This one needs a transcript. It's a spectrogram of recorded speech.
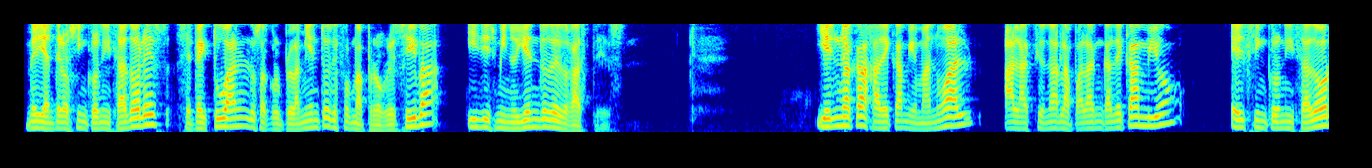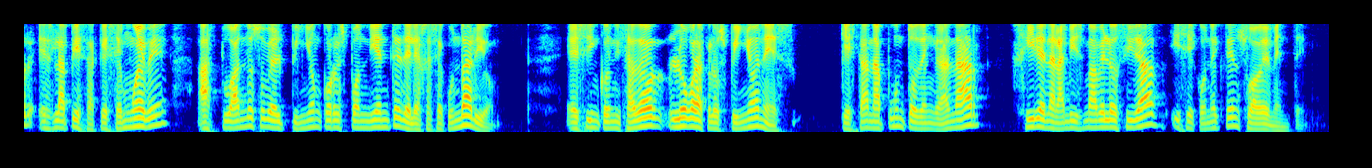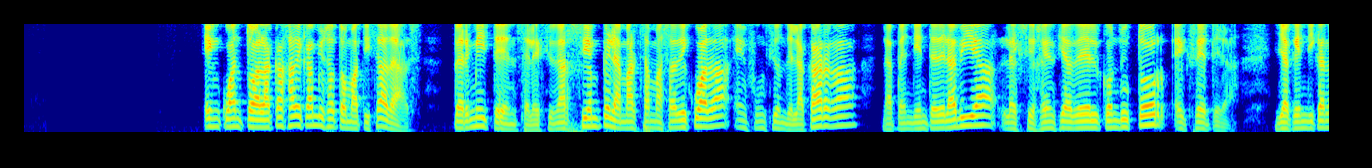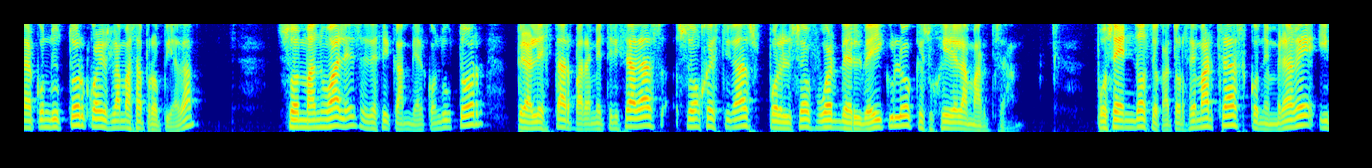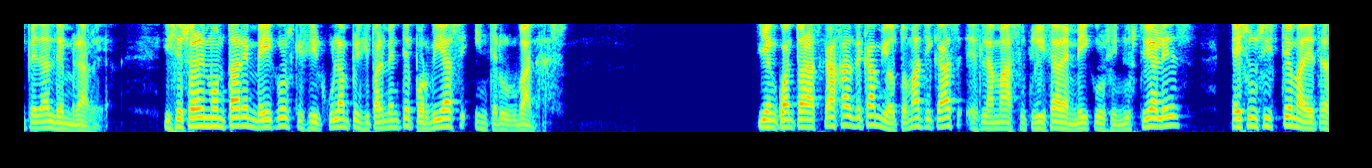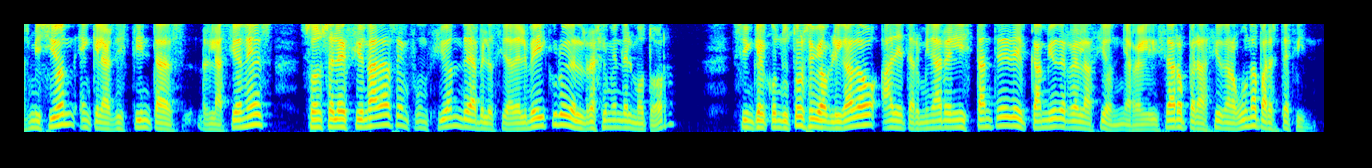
Mediante los sincronizadores se efectúan los acoplamientos de forma progresiva y disminuyendo desgastes. Y en una caja de cambio manual, al accionar la palanca de cambio, el sincronizador es la pieza que se mueve actuando sobre el piñón correspondiente del eje secundario. El sincronizador logra que los piñones que están a punto de engranar giren a la misma velocidad y se conecten suavemente. En cuanto a la caja de cambios automatizadas, permiten seleccionar siempre la marcha más adecuada en función de la carga, la pendiente de la vía, la exigencia del conductor, etc., ya que indican al conductor cuál es la más apropiada. Son manuales, es decir, cambia el conductor, pero al estar parametrizadas son gestionadas por el software del vehículo que sugiere la marcha. Poseen 12 o 14 marchas con embrague y pedal de embrague, y se suelen montar en vehículos que circulan principalmente por vías interurbanas. Y en cuanto a las cajas de cambio automáticas, es la más utilizada en vehículos industriales. Es un sistema de transmisión en que las distintas relaciones son seleccionadas en función de la velocidad del vehículo y del régimen del motor, sin que el conductor se vea obligado a determinar el instante del cambio de relación ni a realizar operación alguna para este fin.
